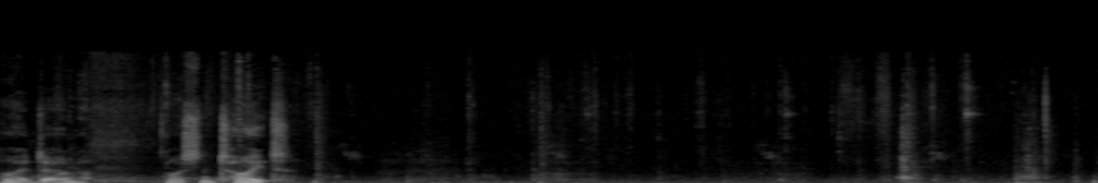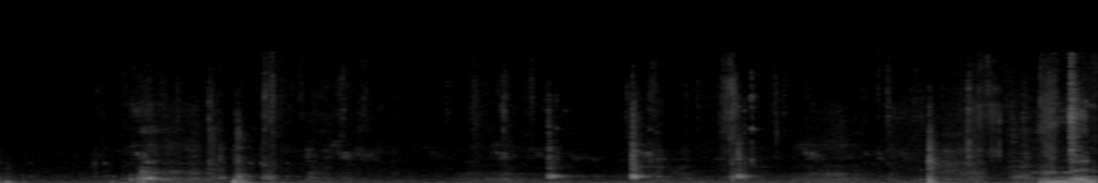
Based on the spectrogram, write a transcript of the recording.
Tie it down nice and tight. And then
